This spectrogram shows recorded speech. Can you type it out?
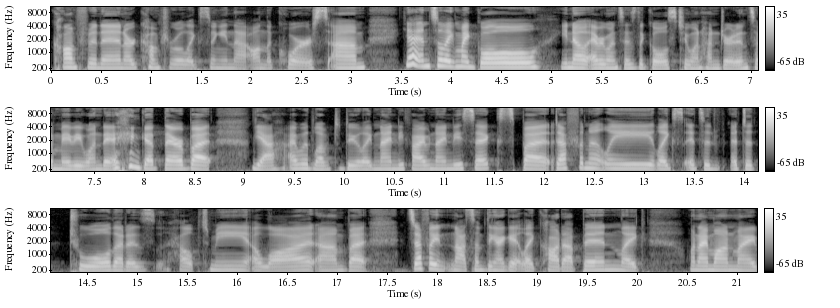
confident or comfortable like swinging that on the course. Um, yeah, and so like my goal, you know, everyone says the goal is to 100, and so maybe one day I can get there. But yeah, I would love to do like 95, 96. But definitely, like it's a it's a tool that has helped me a lot. Um, but it's definitely not something I get like caught up in, like when I'm on my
